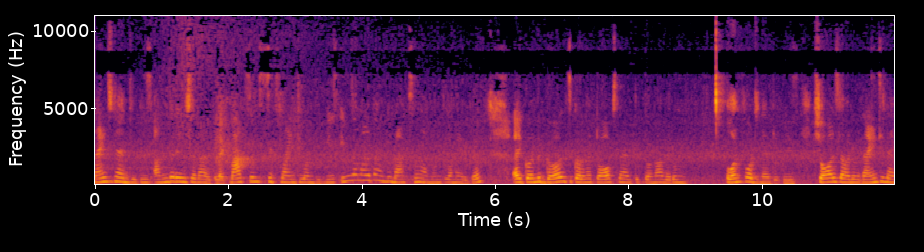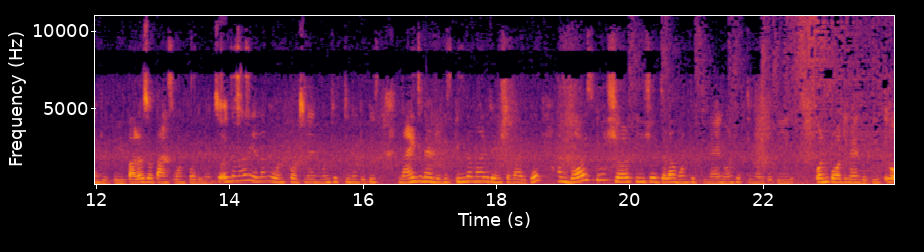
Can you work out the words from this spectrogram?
ninety nine rupees அந்த ரேஞ்சில் தான் இருக்குது like maximum six ninety one rupees இந்த மாதிரி தான் வந்து மேக்ஸிமம் அமௌண்ட்லாம் இருக்குது லைக் வந்து கேர்ள்ஸுக்கு வந்து டாப்ஸ்லாம் எடுத்துக்கிட்டோம்னா வெறும் one forty nine rupees shawls வந்து ninety nine rupees palazzo pants one forty nine so இந்த மாதிரி எல்லாமே one forty nine one fifty nine rupees ninety nine rupees இந்த மாதிரி ரேஞ்சில் தான் இருக்குது அண்ட் பாய்ஸ்க்குமே ஷர்ட் டிஷர்ட்ஸ் எல்லாம் one fifty nine one fifty nine rupees one forty nine rupees so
